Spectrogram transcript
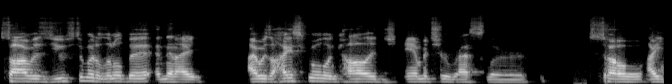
So I was used to it a little bit, and then I I was a high school and college amateur wrestler. So I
